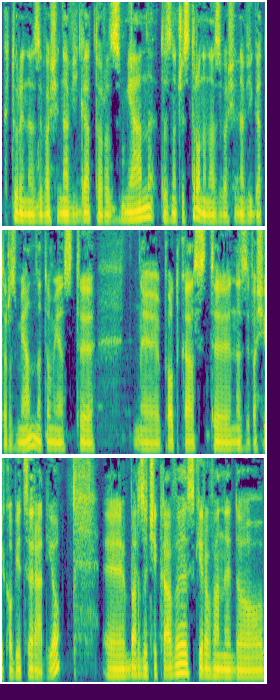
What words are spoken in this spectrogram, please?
który nazywa się Nawigator Zmian, to znaczy strona nazywa się Nawigator Zmian, natomiast E, podcast e, nazywa się Kobiece Radio. E, bardzo ciekawy, skierowany do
